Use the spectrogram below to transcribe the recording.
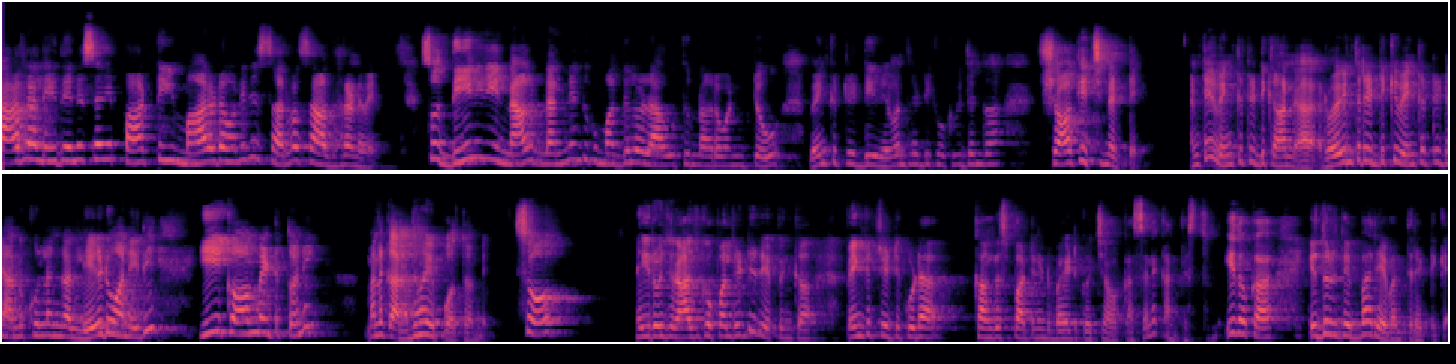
కారణాలు ఏదైనా సరే పార్టీ మారడం అనేది సర్వసాధారణమే. సో దీనిని నా నన్నెందుకు మధ్యలో లాగుతున్నారు అంటూ వెంకటరెడ్డి రేవంత్ రెడ్డికి ఒక విధంగా షాక్ ఇచ్చినట్టే. అంటే వెంకటరెడ్డికి రేవంత్ రెడ్డికి వెంకటరెడ్డి అనుకూలంగా లేడు అనేది ఈ కామెంట్తోని మనకు అర్థమైపోతుంది. సో ఈరోజు రాజగోపాల్ రెడ్డి రేపు ఇంకా వెంకటరెడ్డి కూడా కాంగ్రెస్ పార్టీ నుండి బయటకు వచ్చే అవకాశాలే కనిపిస్తుంది. ఇది ఒక ఎదురు దెబ్బ రేవంత్ రెడ్డికి.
